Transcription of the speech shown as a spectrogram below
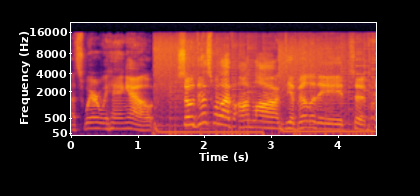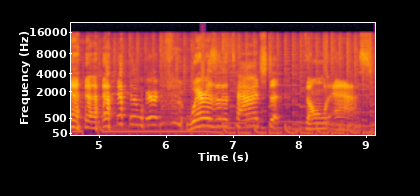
That's where we hang out. So this will have unlocked the ability to... where, where is it attached? Don't ask.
